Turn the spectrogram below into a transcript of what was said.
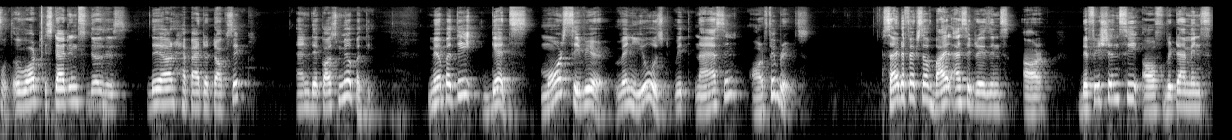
What statins does is they are hepatotoxic and they cause myopathy. Myopathy gets more severe when used with niacin or fibrates. Side effects of bile acid resins are deficiency of vitamins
